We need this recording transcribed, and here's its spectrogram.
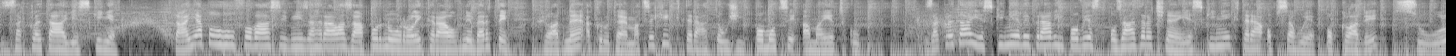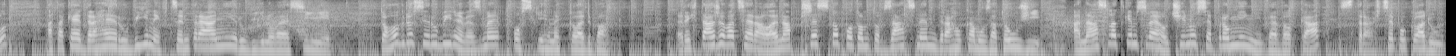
Zakletá jeskyně. Táňa Pouhoufová si v ní zahrála zápornou roli královny Berty, chladné a kruté macechy, která touží pomoci a majetku. Zakletá jeskyně vypráví pověst o zázračné jeskyni, která obsahuje poklady, sůl a také drahé rubíny v centrální rubínové síni. Toho, kdo si rubíny vezme, postihne kledba. Richtářova dcera Lena přesto po tomto vzácném drahokamu zatouží a následkem svého činu se promění ve vlka, strážce pokladů.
